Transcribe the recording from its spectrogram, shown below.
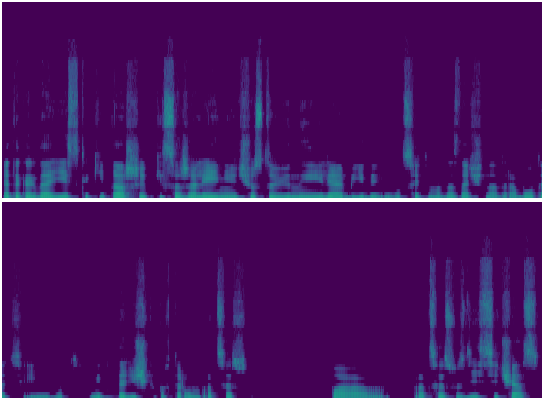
Это когда есть какие-то ошибки, сожаления, чувство вины или обиды. И вот с этим однозначно надо работать. И вот методичка по 2 процессу, по процессу здесь, сейчас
